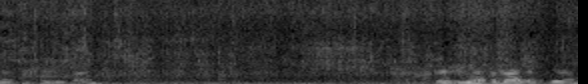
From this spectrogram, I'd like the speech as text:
nagsisilitan. Pwede nga sa dagat yan.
